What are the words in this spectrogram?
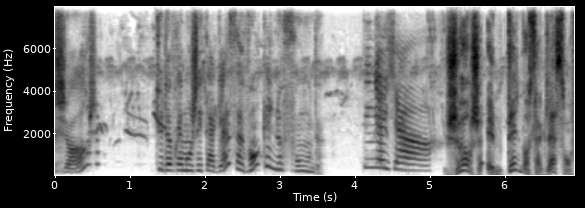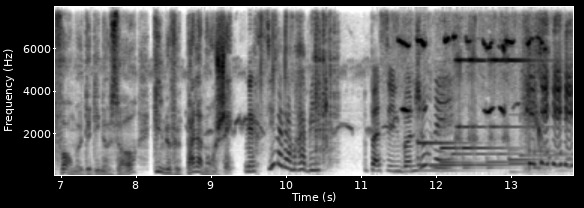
Georges, tu devrais manger ta glace avant qu'elle ne fonde. Dinosaure. Georges aime tellement sa glace en forme de dinosaure qu'il ne veut pas la manger. Merci, Madame Rabbit. Passez une bonne journée.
